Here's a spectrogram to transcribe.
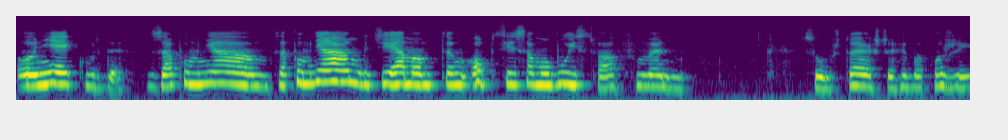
O nie, kurde, zapomniałam, zapomniałam, gdzie ja mam tę opcję samobójstwa w menu. Cóż, to jeszcze chyba pożyję.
